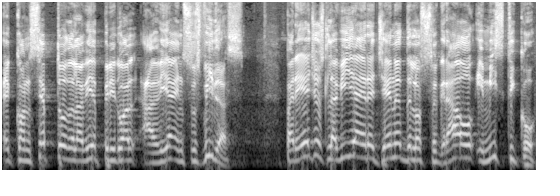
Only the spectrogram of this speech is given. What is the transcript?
el concepto de la vida espiritual había en sus vidas. Para ellos la vida era llena de lo sagrado y místico.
